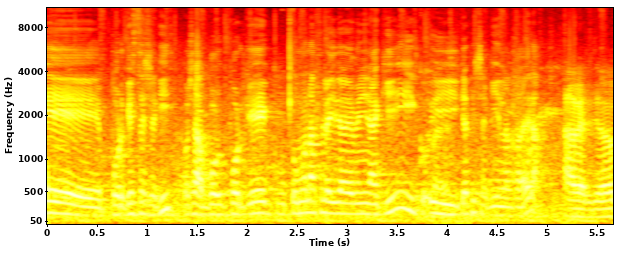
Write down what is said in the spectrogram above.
Eh, ¿Por qué estáis aquí? O sea, ¿por, por qué, ¿cómo nace la idea de venir aquí y, y qué hacéis aquí en Lanzadera? A ver, yo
